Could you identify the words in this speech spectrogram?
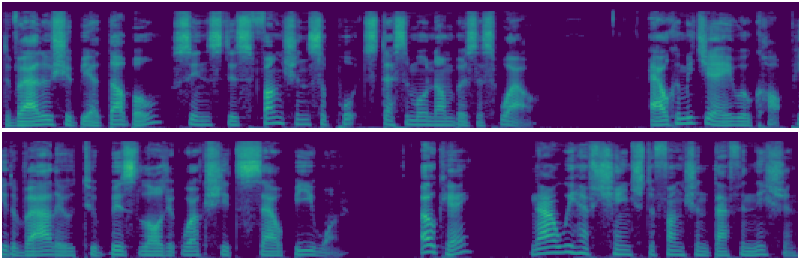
The value should be a double since this function supports decimal numbers as well. Alchemy J will copy the value to BizLogic worksheet cell B1. Okay, now we have changed the function definition.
